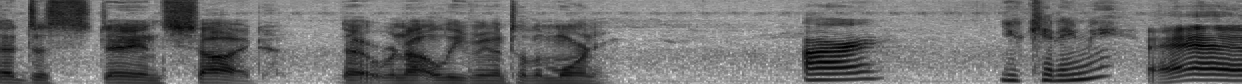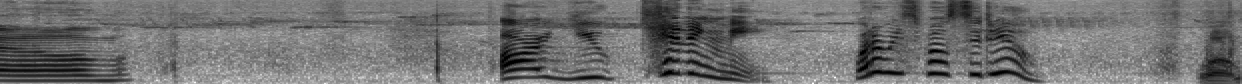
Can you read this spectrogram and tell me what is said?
said to stay inside, that we're not leaving until the morning. Are you kidding me? Um, Are you kidding me? What are we supposed to do? Well,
